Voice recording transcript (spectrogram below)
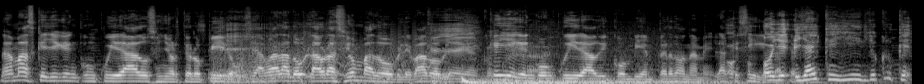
Nada más que lleguen con cuidado, señor, te lo pido. O sea, va la, la, oración va doble, va doble. que lleguen con cuidado y con bien, perdóname. La que sigue. Oye, y hay que ir, yo creo que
